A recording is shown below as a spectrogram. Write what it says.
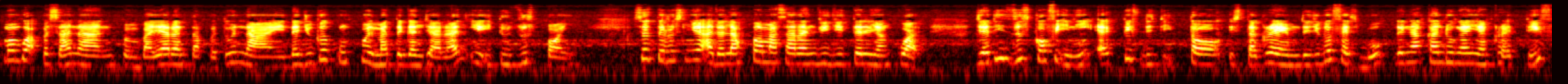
membuat pesanan, pembayaran tanpa tunai dan juga kumpul mata ganjaran iaitu Zeus Point. Seterusnya adalah pemasaran digital yang kuat. Jadi Zeus Coffee ini aktif di TikTok, Instagram dan juga Facebook dengan kandungan yang kreatif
